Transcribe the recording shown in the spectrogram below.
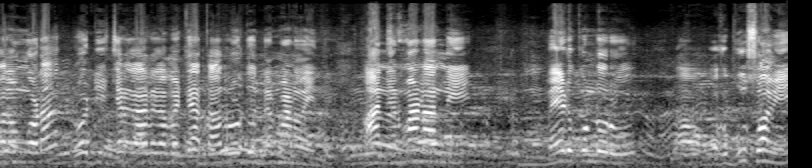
పొలం కూడా రోడ్డు ఇచ్చారు కాదు కాబట్టి ఆ తారు రోడ్డు నిర్మాణం అయింది. ఆ నిర్మాణాన్ని మేడుకుండూరు ఒక భూస్వామి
